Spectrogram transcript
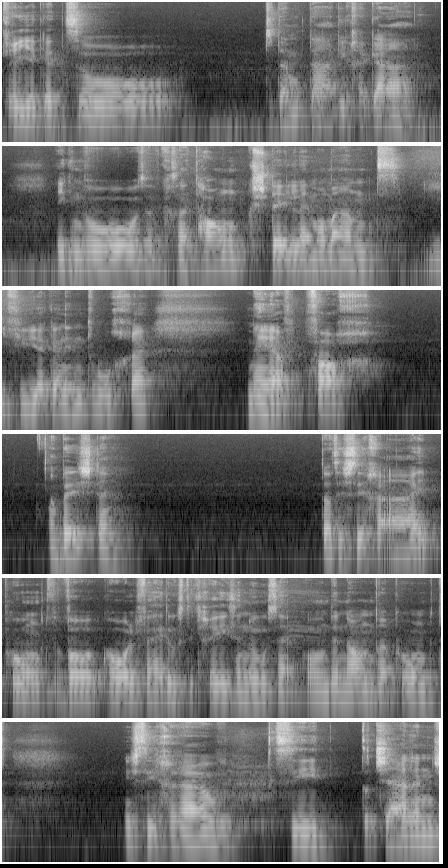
kriegen zu, zu dem täglichen Gehen. Irgendwo also wirklich so eine Tankstelle-Moment einfügen in der Woche, mehrfach am besten. Das ist sicher ein Punkt, der geholfen hat aus der Krise heraus. Und ein anderer Punkt ist sicher auch der Challenge,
